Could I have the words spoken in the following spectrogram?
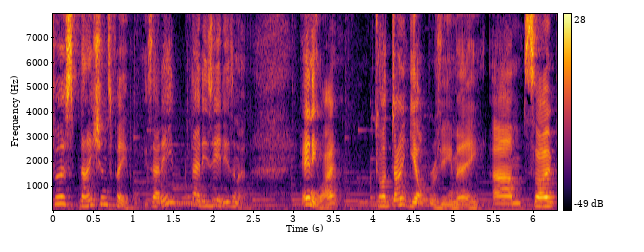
First Nations people. Is that it? That is it, isn't it? Anyway, God, don't Yelp review me. Um, so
